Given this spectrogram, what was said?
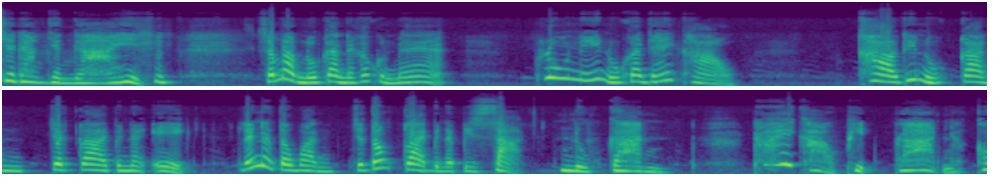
จะดังยังไงสำหรับหนูกันนะคะ คุณแม่ พรุ่งนี้หนูกันจะให้ข่าว ข่าวที่หนูกันจะกลายเป็นนางเอก และนางตะวันจะต้องกลายเป็นนางปีศาจหนูกัน ถ้าให้ข่าวผิดพลาดนะเขา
